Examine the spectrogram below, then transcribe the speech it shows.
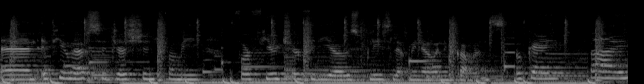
And if you have suggestions for me for future videos, please let me know in the comments. Okay, bye!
